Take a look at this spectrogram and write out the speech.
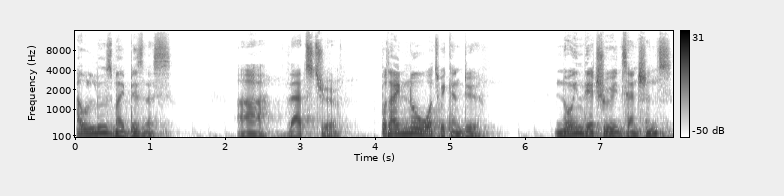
I will lose my business. Ah, that's true. But I know what we can do. Knowing their true intentions,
